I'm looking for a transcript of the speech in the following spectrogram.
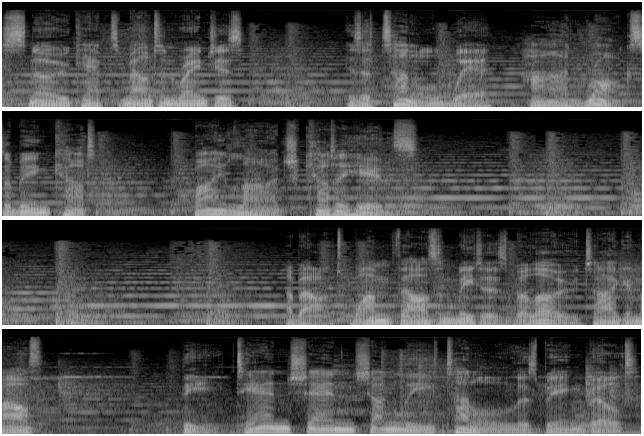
snow-capped mountain ranges is a tunnel where hard rocks are being cut by large cutter heads. About 1,000 meters below Tiger Mouth, the Tian Shan Shengli Tunnel is being built.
